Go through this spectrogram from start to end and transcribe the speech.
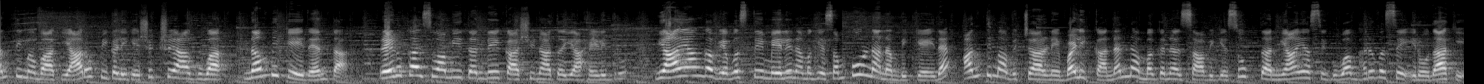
ಅಂತಿಮವಾಗಿ ಆರೋಪಿಗಳಿಗೆ ಶಿಕ್ಷೆ ಆಗುವ ನಂಬಿಕೆ ಇದೆ ಅಂತ ರೇಣುಕಾಸ್ವಾಮಿ ತಂದೆ ಕಾಶಿನಾಥಯ್ಯ ಹೇಳಿದ್ರು. ನ್ಯಾಯಾಂಗ ವ್ಯವಸ್ಥೆ ಮೇಲೆ ನಮಗೆ ಸಂಪೂರ್ಣ ನಂಬಿಕೆ ಇದೆ. ಅಂತಿಮ ವಿಚಾರಣೆ ಬಳಿಕ ನನ್ನ ಮಗನ ಸಾವಿಗೆ ಸೂಕ್ತ ನ್ಯಾಯ ಸಿಗುವ ಭರವಸೆ ಇರೋದಾಗಿ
